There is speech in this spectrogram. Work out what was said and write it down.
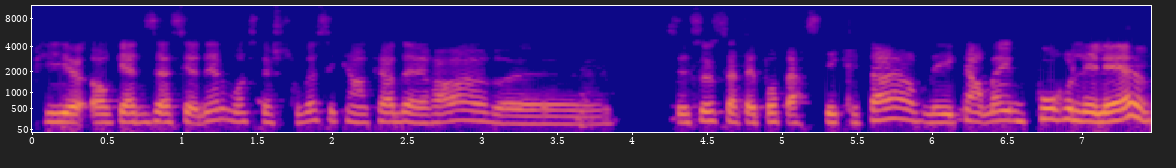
Puis euh, organisationnel, moi, ce que je trouvais, c'est qu'en cas d'erreur, c'est sûr que ça fait pas partie des critères, mais quand même pour l'élève,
